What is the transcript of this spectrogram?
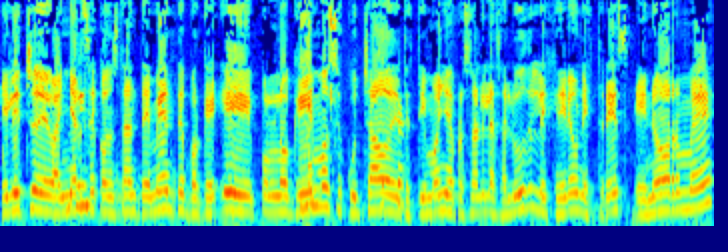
el hecho de bañarse constantemente, porque eh, por lo que hemos escuchado de testimonio del personal de la salud, le genera un estrés enorme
